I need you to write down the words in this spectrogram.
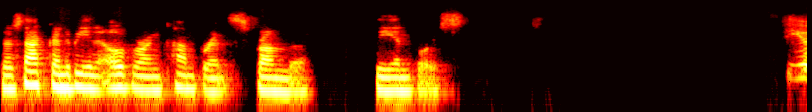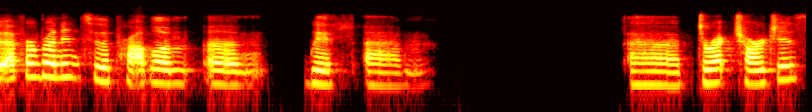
There's not going to be an over encumbrance from the, the invoice. Do you ever run into the problem um, with um, uh, direct charges?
